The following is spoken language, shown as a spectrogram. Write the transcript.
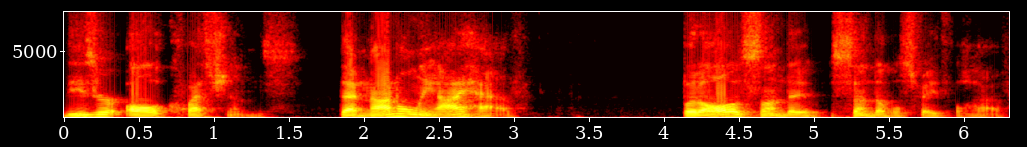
These are all questions that not only I have, but all of Sunday Sun Devils faithful have.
